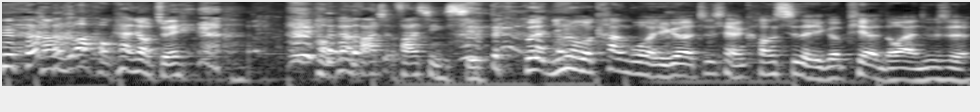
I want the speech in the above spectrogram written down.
他们说啊好看要追，好看发发信息。不是，你们有没有看过一个之前康熙的一个片段，就是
